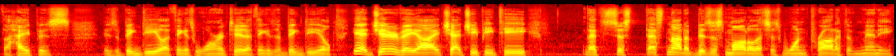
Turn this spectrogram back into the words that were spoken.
the hype is, is a big deal. I think it's warranted. I think it's a big deal. Yeah, generative AI, chat GPT, that's just, that's not a business model, that's just one product of many.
